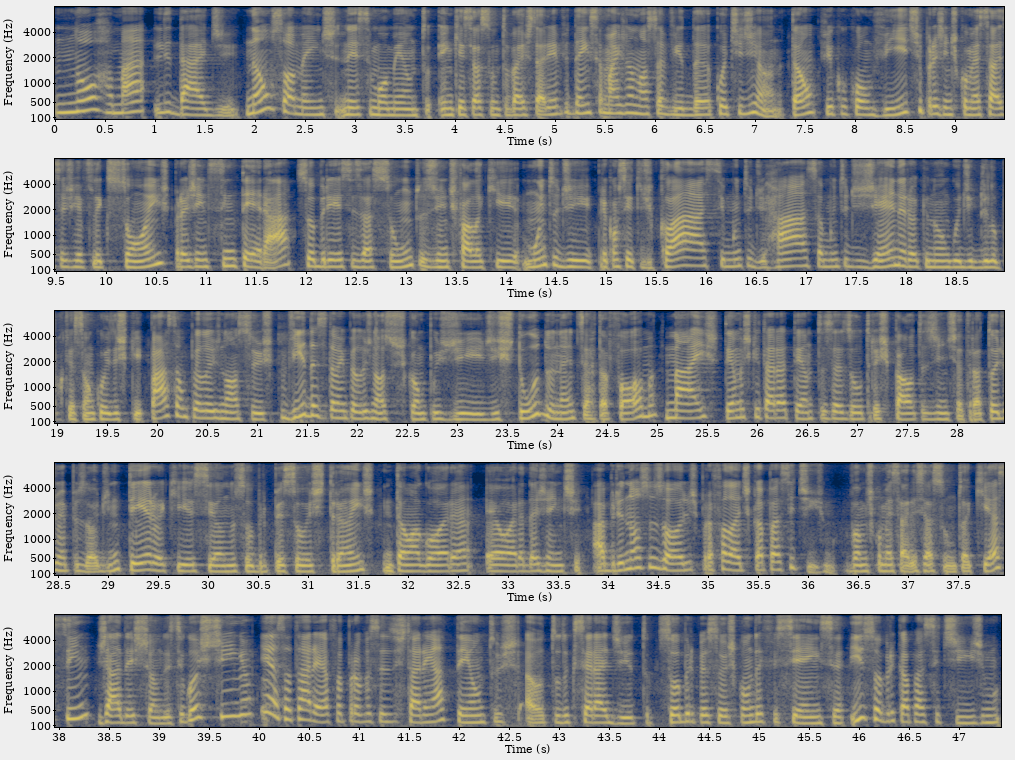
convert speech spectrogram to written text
normalidade, não somente nesse momento em que esse assunto vai estar em evidência, mas na nossa vida cotidiana. Então, então, fica o convite para a gente começar essas reflexões, para a gente se inteirar sobre esses assuntos. A gente fala aqui muito de preconceito de classe, muito de raça, muito de gênero aqui no Angu de Grilo, porque são coisas que passam pelas nossas vidas e também pelos nossos campos de, de estudo, né, de certa forma. Mas temos que estar atentos às outras pautas. A gente já tratou de um episódio inteiro aqui esse ano sobre pessoas trans. Então agora é hora da gente abrir nossos olhos para falar de capacitismo. Vamos começar esse assunto assunto aqui assim, já deixando esse gostinho e essa tarefa para vocês estarem atentos ao tudo que será dito sobre pessoas com deficiência e sobre capacitismo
